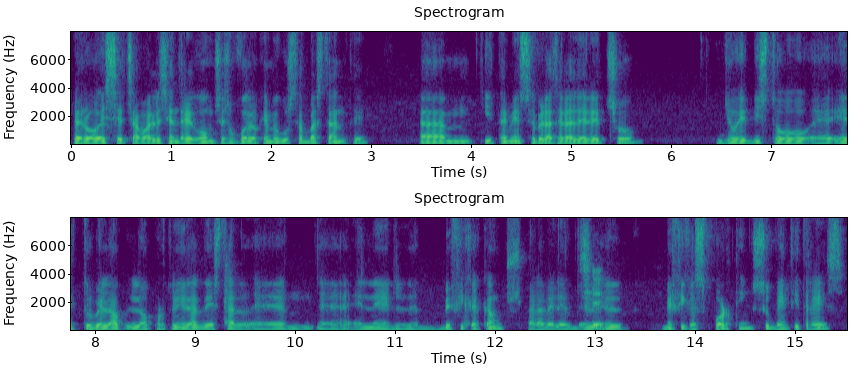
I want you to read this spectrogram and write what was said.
Pero ese chaval, ese André Gomes, es un jugador que me gusta bastante. y también sobre el lateral derecho, yo he visto, eh, tuve la, la, oportunidad de estar em, eh, en el Benfica Campus para ver el, el, el Benfica Sporting sub-23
